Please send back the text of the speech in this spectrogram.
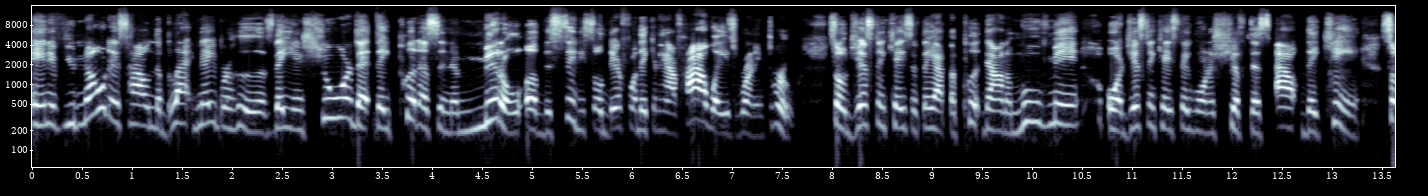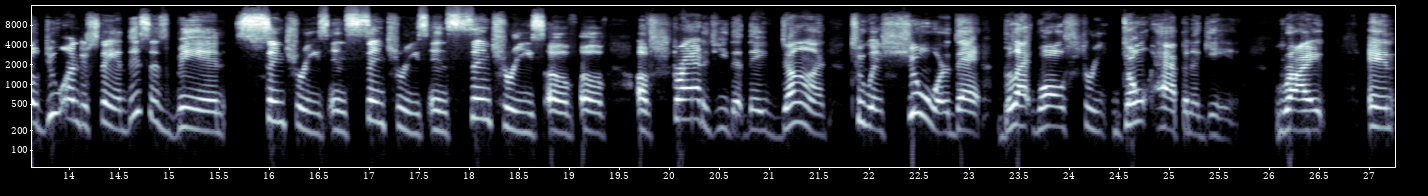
And if you notice how in the black neighborhoods they ensure that they put us in the middle of the city so therefore they can have highways running through. So just in case if they have to put down a movement or just in case they want to shift us out they can so do understand this has been centuries and centuries and centuries of of of strategy that they've done to ensure that black wall street don't happen again right? And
